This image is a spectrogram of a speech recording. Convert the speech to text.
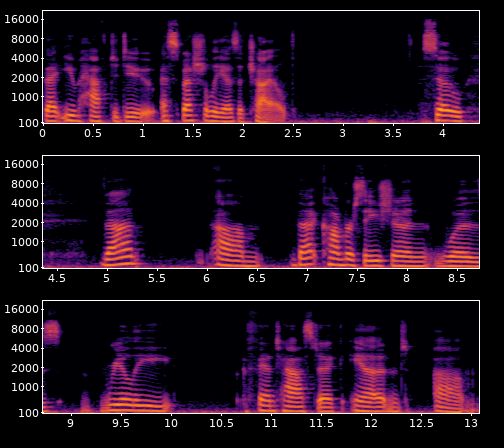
that you have to do, especially as a child. So that um, that conversation was really fantastic, and um,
